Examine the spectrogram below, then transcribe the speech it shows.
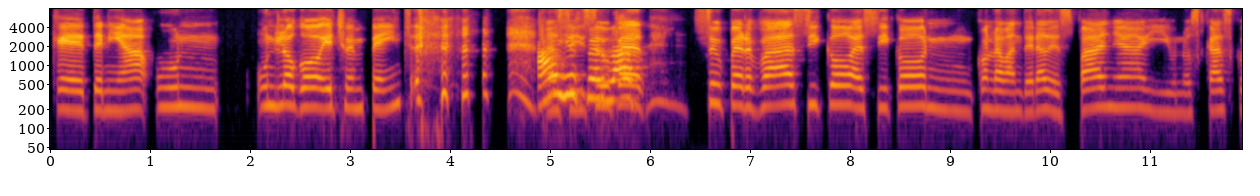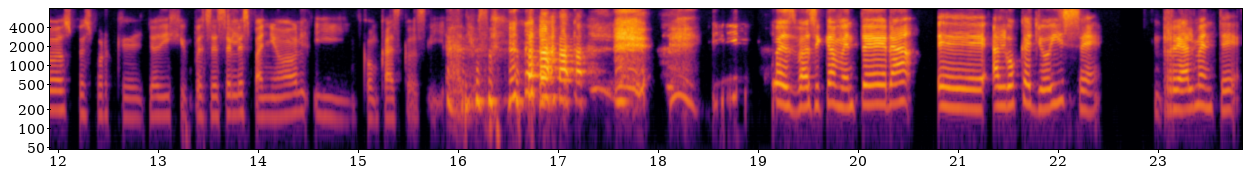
que tenía un, logo hecho en Paint. Ay, es verdad súper básico, así con, la bandera de España y unos cascos, pues porque yo dije, pues es el español y con cascos y adiós. y pues básicamente era eh, algo que yo hice realmente,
